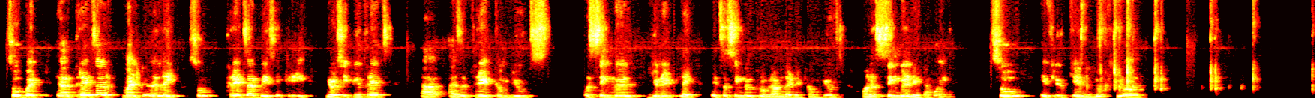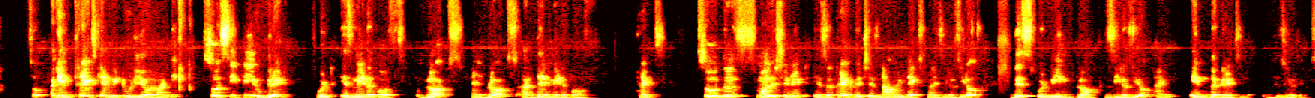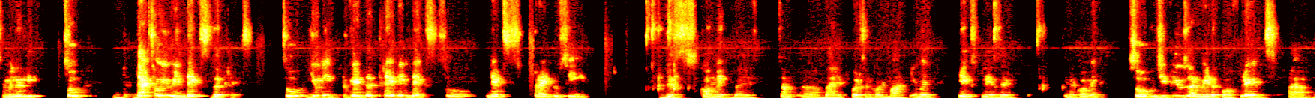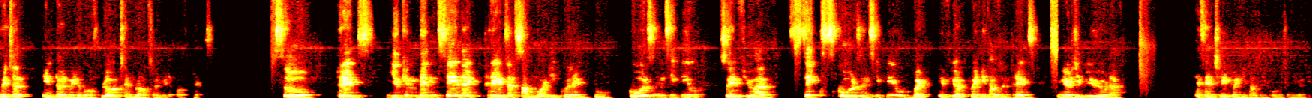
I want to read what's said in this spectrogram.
So, but uh, threads are multi, uh, like, so threads are basically your CPU threads. Uh, as a thread computes a single unit, like it's a single program that it computes on a single data point. So if you can look here, so again, threads can be 2D or 1D. So a CPU grid would is made up of blocks and blocks are then made up of threads. So the smallest unit is a thread, which is now indexed by 0, 0. This would be in block 0, 0 and in the grid 0, 0, 0. Similarly, so th that's how you index the threads. So you need to get the thread index. So let's try to see this comic by some uh, by a person called Mark Newman. He explains it in a comic. So GPUs are made up of grids, uh, which are in turn made up of blocks, and blocks are made up of threads. So threads, you can then say that threads are somewhat equivalent to cores in CPU. So if you have six cores in CPU, but if you have 20,000 threads in your GPU, you would have essentially 20,000 cores in your GPU.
